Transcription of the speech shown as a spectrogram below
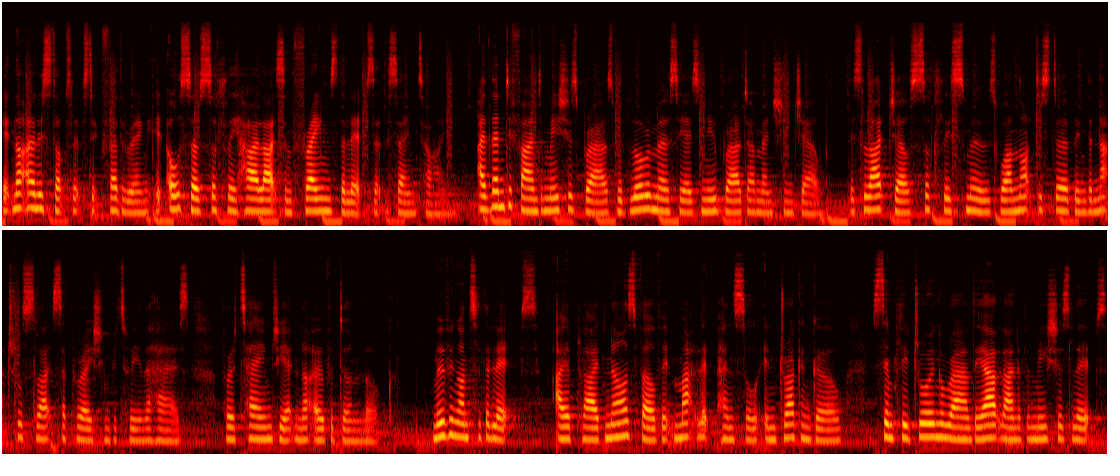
It not only stops lipstick feathering, it also subtly highlights and frames the lips at the same time. I then defined Amisha's brows with Laura Mercier's new Brow Dimension Gel. This light gel subtly smooths while not disturbing the natural slight separation between the hairs for a tamed yet not overdone look. Moving on to the lips, I applied NARS Velvet Matte Lip Pencil in Dragon Girl, simply drawing around the outline of Amisha's lips,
